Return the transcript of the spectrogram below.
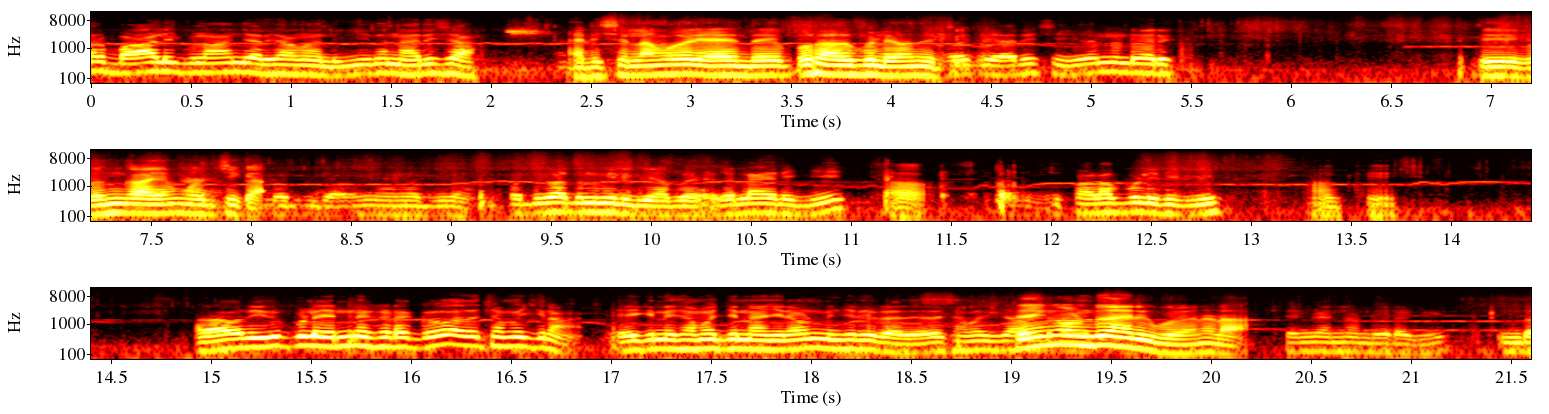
ஒரு பாலிக்குள்ள ஆஞ்சாறு சாமான் இருக்கு இது என்ன அரிசா? அரிசி எல்லாம் வேறு இந்த இப்போ அதுக்குள்ளே வந்துட்டு. ஓகே அரிசி இது வரு இது வெங்காயம் கொச்சிக்கா பொதுக்காத்தலும் இருக்கு அப்போ இதெல்லாம் இருக்கு. பழப்புள் இருக்கு. ஓகே. அதாவது இதுக்குள்ள என்ன கிடக்கோ அதை சமைக்கிறான். ஏற்கனவே சமைச்சுனாஞ்சிடாவும் சொல்லிடாது அதை சமைச்சு தேங்காய் ஒன்று தான் இருக்கு போல என்னடா? தேங்காய் என்ன கிடக்கு? இந்த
